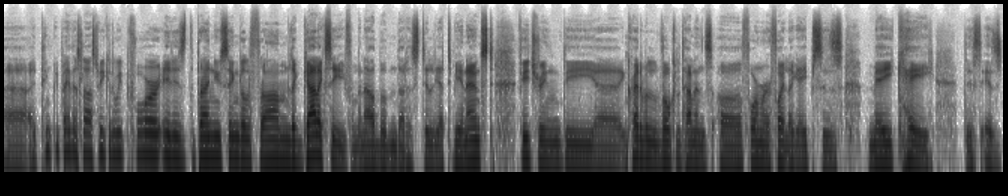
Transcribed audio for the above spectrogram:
uh, I think we played this last week or the week before. It is the brand new single from The Galaxy from an album that is still yet to be announced, featuring the uh, incredible vocal talents of former Fight Like Apes' MayKay. This is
